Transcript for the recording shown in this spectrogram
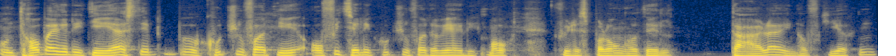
Und habe eigentlich die erste Kutschenfahrt, die offizielle Kutschenfahrt habe ich eigentlich gemacht für das Ballonhotel Thaler in Hofkirchen.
